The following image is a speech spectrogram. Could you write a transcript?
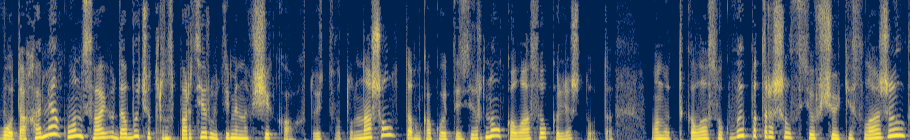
Вот, а хомяк, он свою добычу транспортирует именно в щеках. То есть вот он нашел там какое-то зерно, колосок или что-то. Он этот колосок выпотрошил, все в щеки сложил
